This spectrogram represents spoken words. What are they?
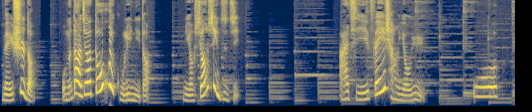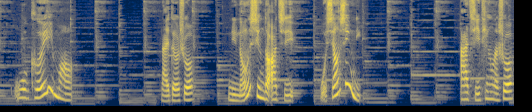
没事的，我们大家都会鼓励你的。”你要相信自己。阿奇非常犹豫，我我可以吗？莱德说：“你能行的，阿奇，我相信你。”阿奇听了说：“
